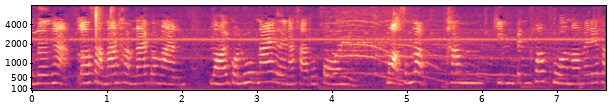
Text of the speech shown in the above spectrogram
งนึงอะ่ะเราสามารถทำได้ประมาณร้อยกว่าลูกได้เลยนะคะ ทุกคนเหมาะสำหรับทำกินเป็นครอบครัวเนาะไม่ได้ท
